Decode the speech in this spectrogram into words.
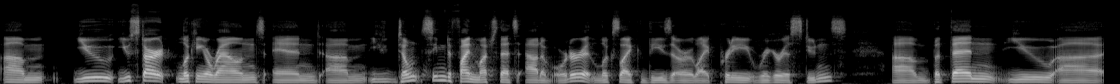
um, you you start looking around and um, you don't seem to find much that's out of order it looks like these are like pretty rigorous students um, but then you uh,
